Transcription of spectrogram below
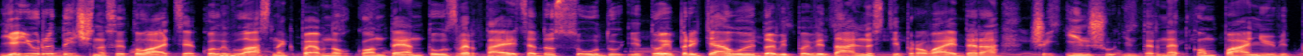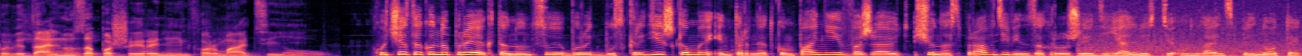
Є юридична ситуація, коли власник певного контенту звертається до суду, і той притягує до відповідальності провайдера чи іншу інтернет-компанію, відповідальну за поширення інформації. Хоча законопроект анонсує боротьбу з крадіжками, інтернет-компанії вважають, що насправді він загрожує діяльності онлайн-спільноти.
